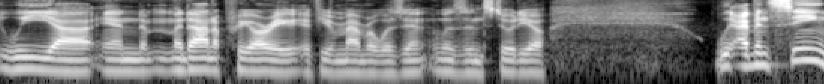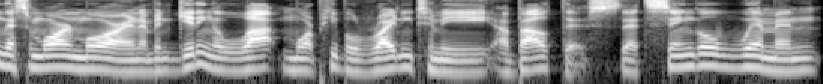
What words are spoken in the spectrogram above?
we uh, and Madonna Priori, if you remember, was in was in studio. We, I've been seeing this more and more, and I've been getting a lot more people writing to me about this. That single women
